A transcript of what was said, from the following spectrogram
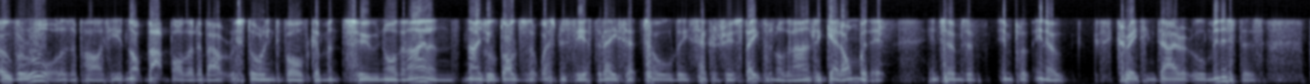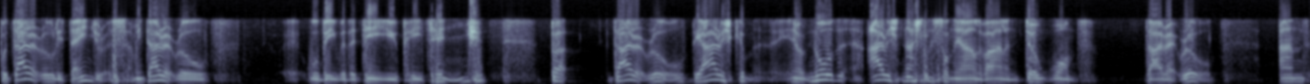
overall as a party is not that bothered about restoring devolved government to Northern Ireland. Nigel Dodds at Westminster yesterday said, told the Secretary of State for Northern Ireland to get on with it in terms of you know creating direct rule ministers. But direct rule is dangerous. I mean, direct rule uh, will be with a DUP tinge, but direct rule, the Irish, you know, Northern Irish nationalists on the island of Ireland don't want direct rule. And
